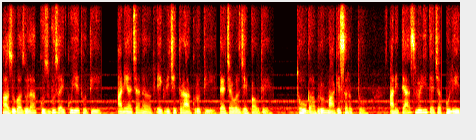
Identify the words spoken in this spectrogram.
आजूबाजूला कुजबूज ऐकू येत होती आणि अचानक एक विचित्र आकृती त्याच्यावर झेपावते. तो घाबरून मागे सरकतो आणि त्याच वेळी त्याच्या खोलीत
